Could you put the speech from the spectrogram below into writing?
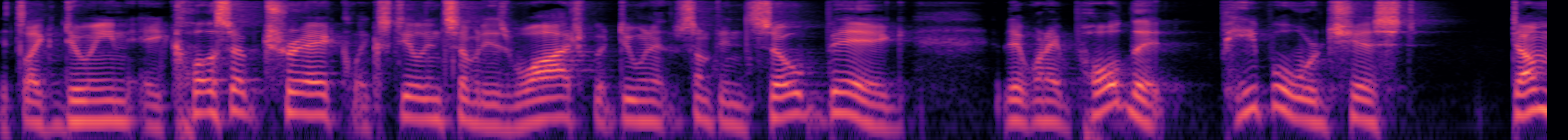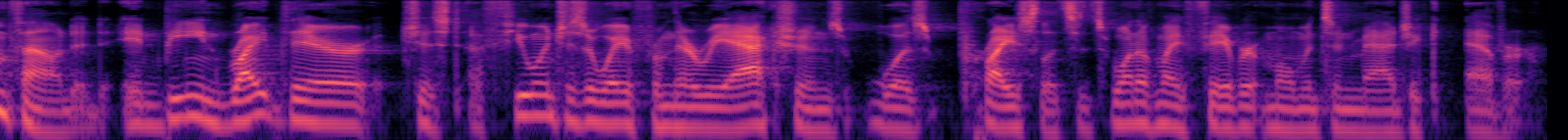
It's like doing a close up trick, like stealing somebody's watch, but doing it something so big that when I pulled it, people were just dumbfounded and being right there just a few inches away from their reactions was priceless it's one of my favorite moments in magic ever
